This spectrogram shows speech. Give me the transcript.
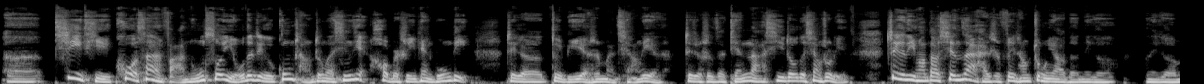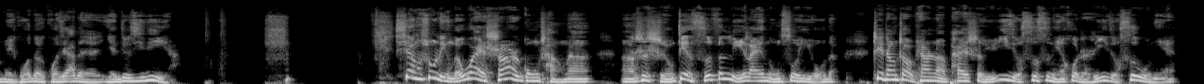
呃气体扩散法浓缩铀的这个工厂正在兴建，后边是一片工地，这个对比也是蛮强烈的。这就是在田纳西州的橡树岭这个地方，到现在还是非常重要的那个那个美国的国家的研究基地呀。橡树岭的 Y 十二工厂呢，啊是使用电磁分离来浓缩铀的。这张照片呢拍摄于一九四四年或者是一九四五年。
